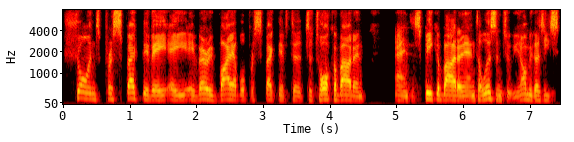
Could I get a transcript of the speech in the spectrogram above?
Sean's perspective a a, a very viable perspective to to talk about and and to speak about it and to listen to. You know, because he's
